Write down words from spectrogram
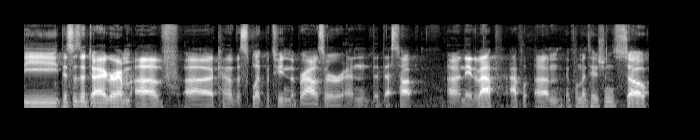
the, this is a diagram of uh, kind of the split between the browser and the desktop uh, native app, app um, implementations. So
